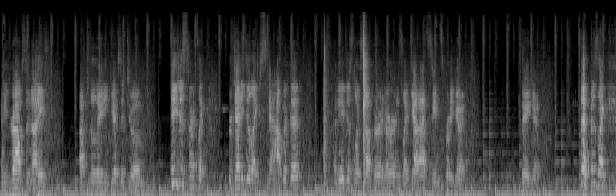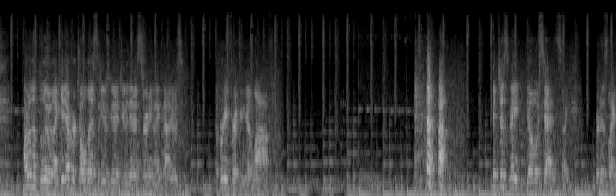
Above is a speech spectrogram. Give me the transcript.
And he grabs the knife after the lady gives it to him. He just starts like pretending to like stab with it. And he just looks up at her and is like, yeah, that seems pretty good. Take it. it was like out of the blue. Like he never told us that he was gonna do this or anything like that. It was a pretty freaking good laugh. it just made no sense. Like we're just like,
